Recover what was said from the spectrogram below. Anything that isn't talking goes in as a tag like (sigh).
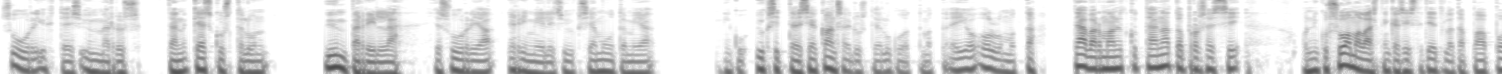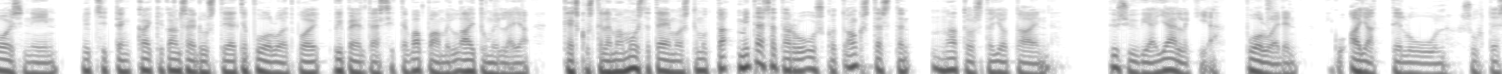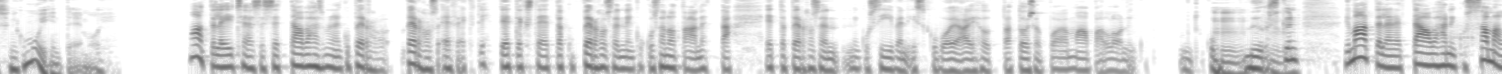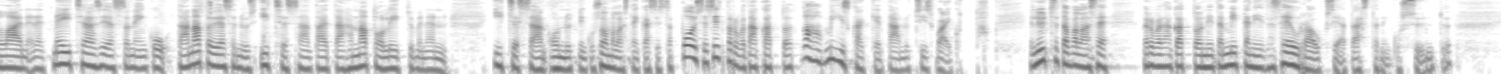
suuri yhteisymmärrys tämän keskustelun ympärillä ja suuria erimielisyyksiä muutamia niin kuin yksittäisiä kansanedustajia lukuottamatta ei ole ollut, mutta tämä varmaan nyt kun tämä NATO-prosessi on niin kuin suomalaisten käsistä tietyllä tapaa pois, niin nyt sitten kaikki kansanedustajat ja puolueet voi vipeiltää sitten vapaammin laitumille ja keskustelemaan muista teemoista, mutta mitä sä Taru uskot, onko tästä NATOsta jotain pysyviä jälkiä puolueiden niin kuin ajatteluun suhteessa niin kuin muihin teemoihin? Mä ajattelen itse asiassa, että tämä on vähän semmoinen niin kuin perho, perhosefekti. Tiedättekö te, että kun, perhosen, niin kuin, kun sanotaan, että, että perhosen niin kuin siiven isku voi aiheuttaa toisen puolen maapalloon niin kuin, kuin Mm, myrskyn, mm. niin mä ajattelen, että tämä on vähän niin kuin samanlainen, että me itse asiassa niin kuin, tämä NATO-jäsenyys itsessään tai tähän NATO-liittyminen itsessään on nyt niin kuin suomalaisten käsissä pois, ja sitten me ruvetaan katsoa, että aha, mihin kaikkeen tämä nyt siis vaikuttaa. Eli nyt se tavallaan se, me ruvetaan katsoa niitä, mitä niitä seurauksia tästä niin kuin syntyy.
